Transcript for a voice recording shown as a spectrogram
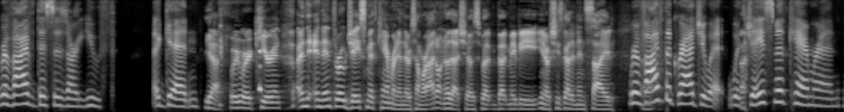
Revive This Is Our Youth again. Yeah, we were Kieran, and and then throw J. Smith-Cameron in there somewhere. I don't know that show, but but maybe you know she's got an inside. Revive uh, The Graduate with J. Smith-Cameron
